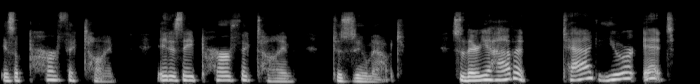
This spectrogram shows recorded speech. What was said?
is a perfect time. It is a perfect time to zoom out. So there you have it. Tag, you're it.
